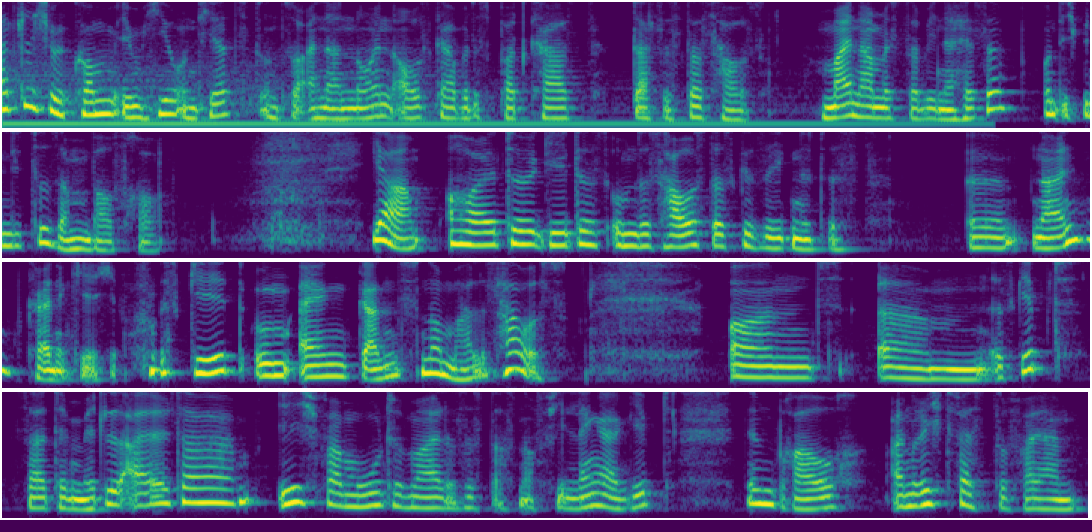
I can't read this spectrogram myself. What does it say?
Herzlich willkommen im Hier und Jetzt und zu einer neuen Ausgabe des Podcasts Das ist das Haus. Mein Name ist Sabine Hesse und ich bin die Zusammenbaufrau. Ja, heute geht es um das Haus, das gesegnet ist. Äh, nein, keine Kirche. Es geht um ein ganz normales Haus. Und ähm, es gibt seit dem Mittelalter, ich vermute mal, dass es das noch viel länger gibt, den Brauch, ein Richtfest zu feiern.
